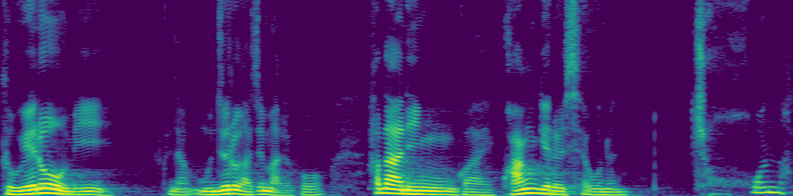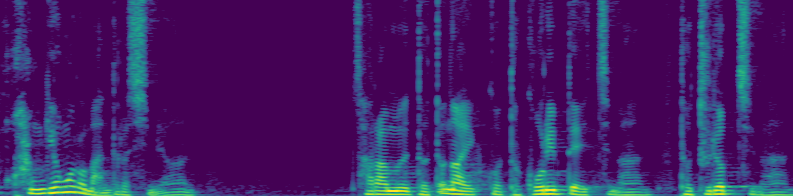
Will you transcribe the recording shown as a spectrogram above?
그 외로움이 그냥 문제로 가지 말고 하나님과의 관계를 세우는 좋은 환경으로 만들었으면 사람은 더 떠나 있고 더 고립되어 있지만 더 두렵지만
